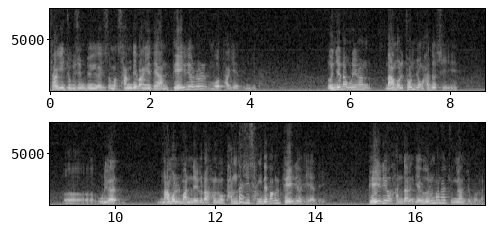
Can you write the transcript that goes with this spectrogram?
자기 중심주의가 있으면 상대방에 대한 배려를 못하게 됩니다. 언제나 우리는 남을 존중하듯이 어, 우리가 남을 만나거나 하려면 반드시 상대방을 배려해야 돼요. 배려한다는 게 얼마나 중요한지 몰라요.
